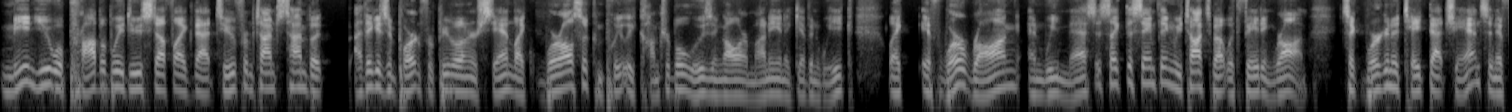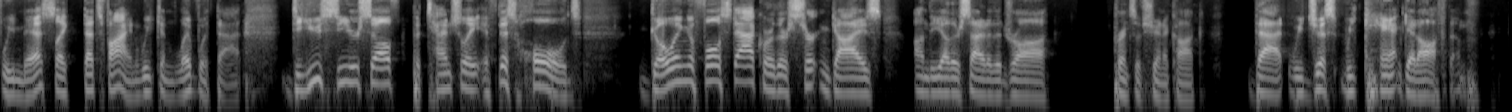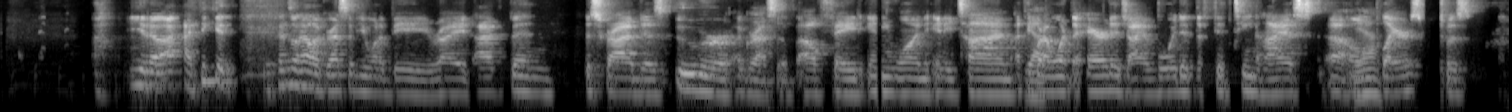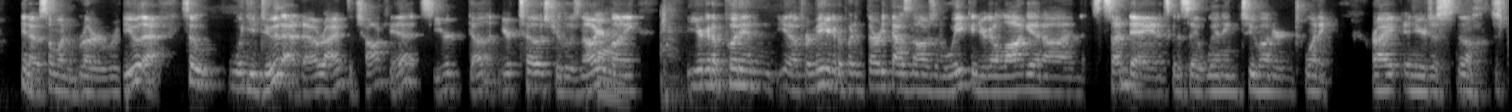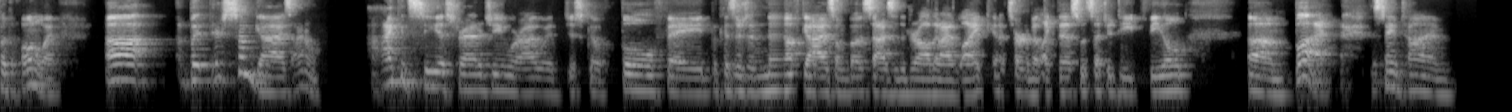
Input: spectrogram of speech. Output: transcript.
me and you will probably do stuff like that too from time to time, but I think it's important for people to understand like we're also completely comfortable losing all our money in a given week. Like if we're wrong and we miss, it's like the same thing we talked about with fading Rahm. It's like we're going to take that chance and if we miss, like that's fine. We can live with that. Do you see yourself potentially if this holds going a full stack or there's certain guys on the other side of the draw, Prince of Shinnecock, that we just we can't get off them? You know, I, I, think it depends on how aggressive you want to be, right? I've been described as uber aggressive. I'll fade anyone, anytime. I think yeah. when I went to Heritage, I avoided the 15 highest uh, owned yeah. players, which was, you know, someone wrote a review of that. So when you do that, though, right, the chalk hits, you're done. You're toast. You're losing all your money. You're going to put in, you know, for me, you're going to put in $30,000 in a week and you're going to log in on Sunday and it's going to say winning 220, right? And you're just, oh, just put the phone away. Uh, but there's some guys I don't. I can see a strategy where I would just go full fade because there's enough guys on both sides of the draw that I like in a tournament like this with such a deep field. Um, but at the same time,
